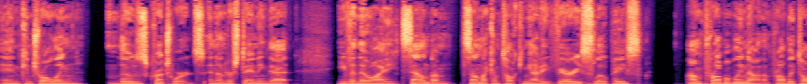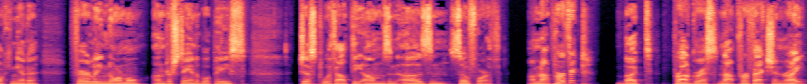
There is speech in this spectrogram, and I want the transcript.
and controlling those crutch words and understanding that even though I sound I'm sound like I'm talking at a very slow pace, I'm probably not. I'm probably talking at a fairly normal, understandable pace, just without the ums and uhs and so forth. I'm not perfect, but progress, not perfection, right?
